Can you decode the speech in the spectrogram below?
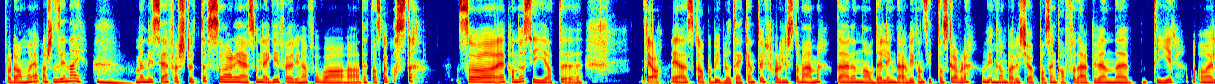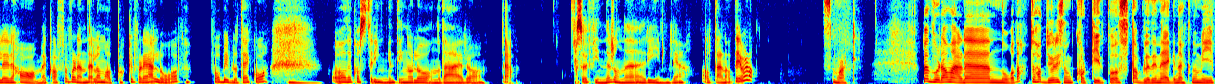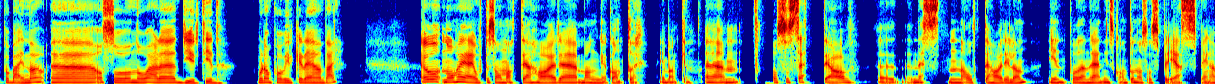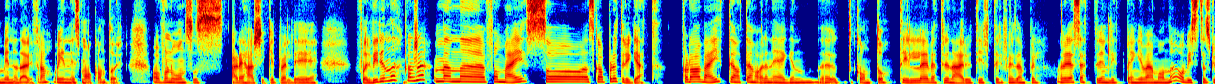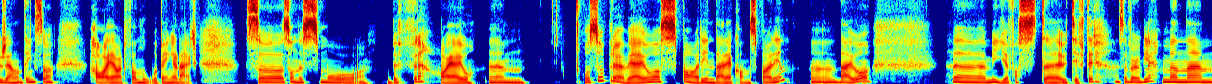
For da må jeg kanskje si nei. Men hvis jeg er først ute, så er det jeg som legger føringa for hva dette skal koste. Så jeg kan jo si at eh, ja, jeg skal på biblioteket en tur. Har du lyst til å være med? Det er en avdeling der vi kan sitte og skravle. Vi kan bare kjøpe oss en kaffe der til en eh, tier. Eller ha med kaffe for den del, og matpakke, for det er lov på bibliotek òg. Og det koster ingenting å låne der, og ja. Så vi finner sånne rimelige alternativer, da. Smart. Men hvordan er det nå, da? Du hadde jo liksom kort tid på å stable din egen økonomi på beina, eh, og så nå er det dyrtid. Hvordan påvirker det deg? Jo, nå har jeg gjort det sånn at jeg har eh, mange kontoer i banken. Ehm, og så setter jeg av eh, nesten alt jeg har i lønn inn på den regningskontoen, og så spres pengene mine derifra og inn i småkontoer. Og for noen så er det her sikkert veldig forvirrende, kanskje, men eh, for meg så skaper det trygghet. For da veit jeg at jeg har en egen eh, konto til veterinærutgifter, f.eks. Når jeg setter inn litt penger hver måned, og hvis det skulle skje noe, så har jeg i hvert fall noe penger der. Så sånne småbuffere har jeg jo. Um, og så prøver jeg jo å spare inn der jeg kan spare inn. Uh, det er jo mye faste utgifter, selvfølgelig, men um,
